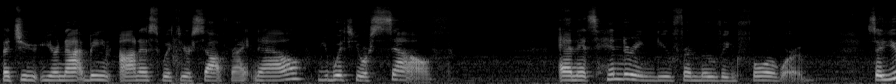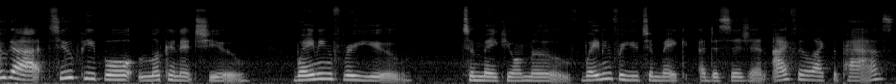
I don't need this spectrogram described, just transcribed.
but you you're not being honest with yourself right now with yourself. And it's hindering you from moving forward. So you got two people looking at you waiting for you to make your move waiting for you to make a decision. I feel like the past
